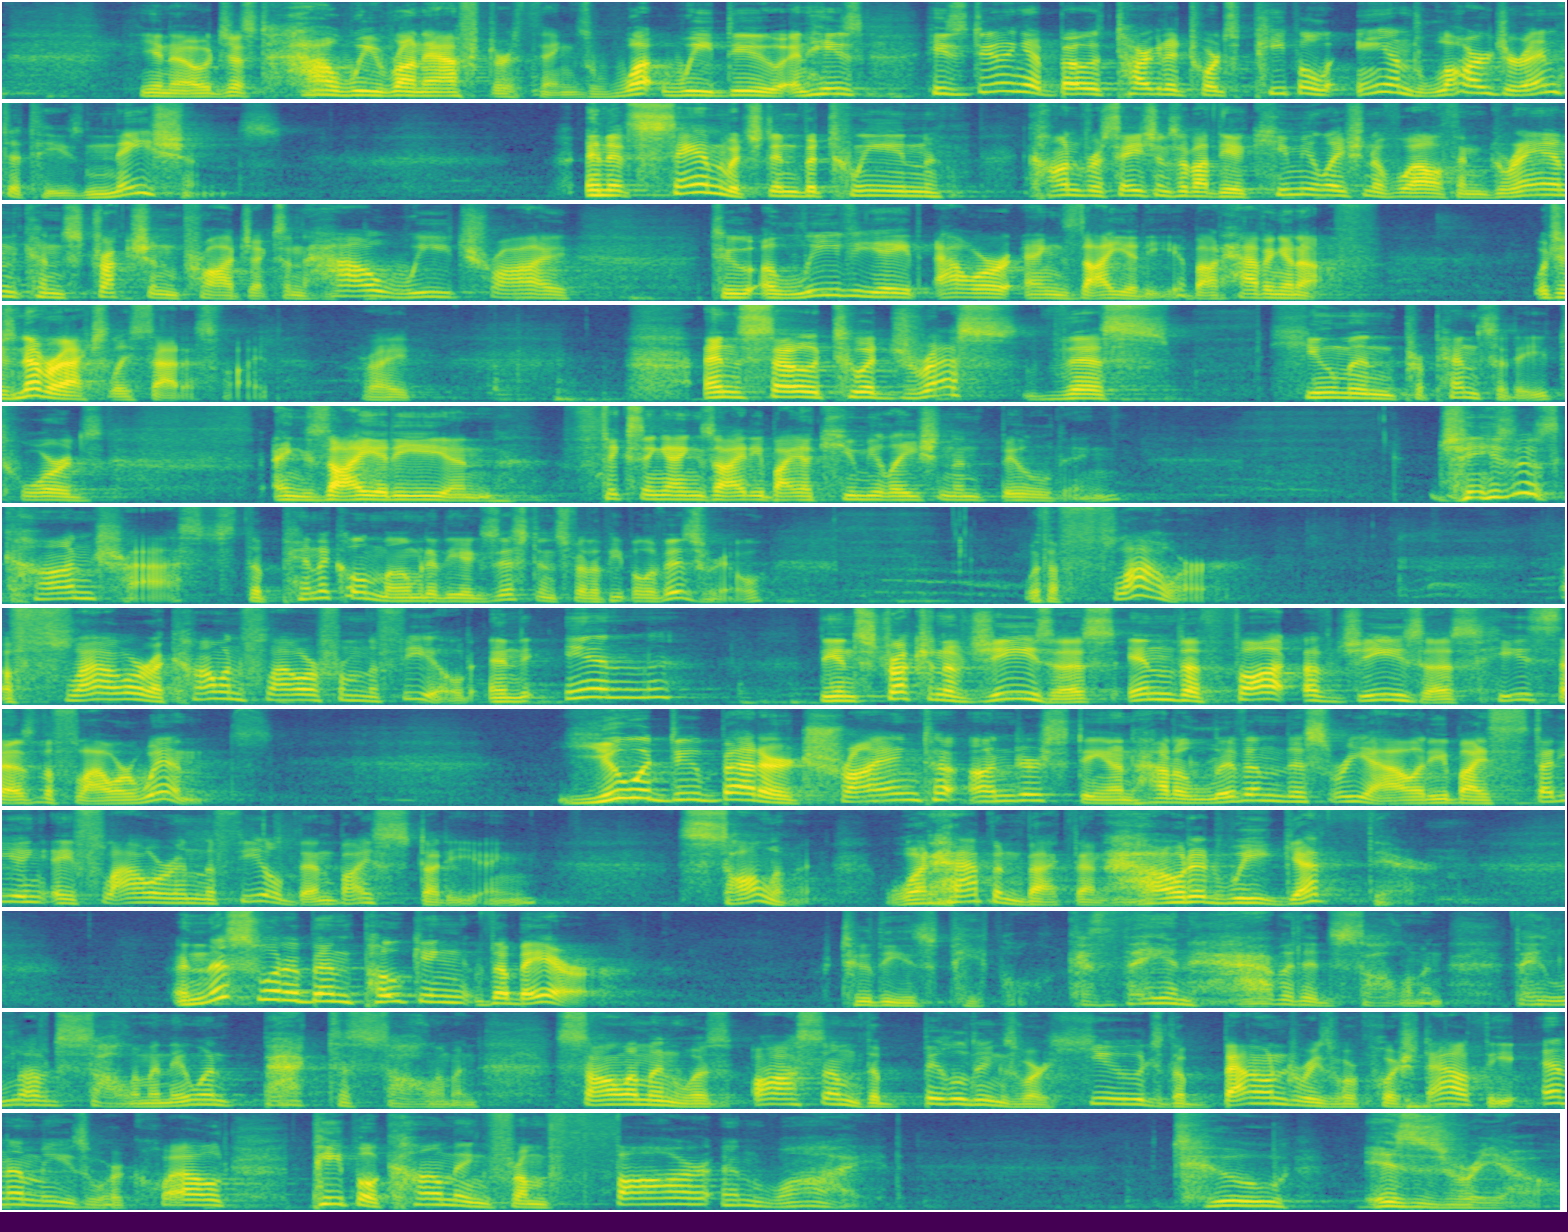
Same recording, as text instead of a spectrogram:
you know, just how we run after things, what we do. And he's, he's doing it both targeted towards people and larger entities, nations. And it's sandwiched in between conversations about the accumulation of wealth and grand construction projects and how we try to alleviate our anxiety about having enough which is never actually satisfied, right? And so, to address this human propensity towards anxiety and fixing anxiety by accumulation and building, Jesus contrasts the pinnacle moment of the existence for the people of Israel with a flower. A flower, a common flower from the field. And in the instruction of Jesus, in the thought of Jesus, he says the flower wins. You would do better trying to understand how to live in this reality by studying a flower in the field than by studying Solomon. What happened back then? How did we get there? And this would have been poking the bear to these people because they inhabited Solomon. They loved Solomon. They went back to Solomon. Solomon was awesome. The buildings were huge. The boundaries were pushed out. The enemies were quelled. People coming from far and wide to Israel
